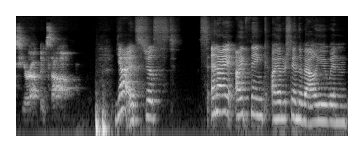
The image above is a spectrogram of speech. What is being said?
tear up and sob. Yeah, it's just and I I think I understand the value in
